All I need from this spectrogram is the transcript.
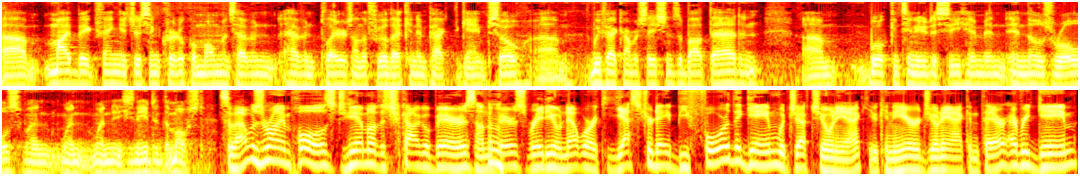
Um, my big thing is just in critical moments having having players on the field that can impact the game. So um, we've had conversations about that, and um, we'll continue to see him in, in those roles when, when when he's needed the most. So that was Ryan Poles, GM of the Chicago Bears, on the Bears radio network yesterday before the game with Jeff Joniak. You can hear Joniak and Thayer every game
